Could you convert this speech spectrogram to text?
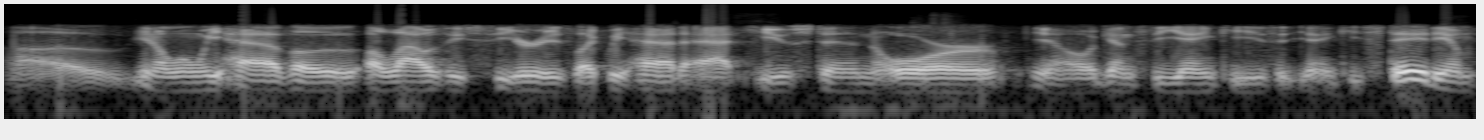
uh, you know, when we have a, a lousy series like we had at Houston or, you know, against the Yankees at Yankee Stadium,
